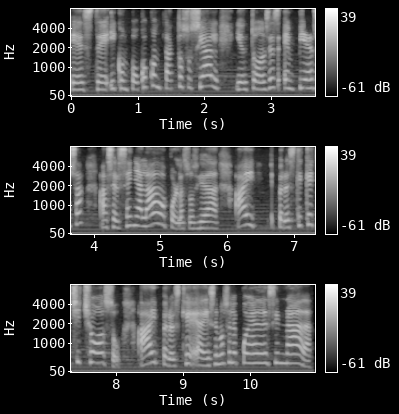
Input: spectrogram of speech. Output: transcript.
este, y con poco contacto social y entonces empieza a ser señalada por la sociedad. Ay, pero es que qué chichoso. Ay, pero es que a ese no se le puede decir nada.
